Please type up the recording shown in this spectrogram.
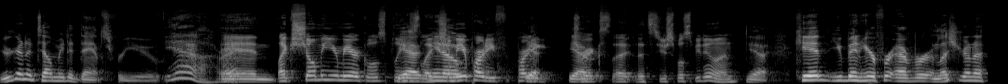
you're going to tell me to dance for you. Yeah, right. And- like, show me your miracles, please. Yeah, like, you show me your party party yeah, yeah. tricks that that's you're supposed to be doing. Yeah. Kid, you've been here forever. Unless you're going to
